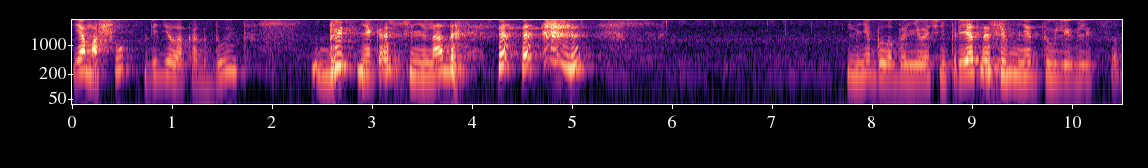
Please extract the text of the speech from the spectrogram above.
Я машу, видела, как дует. Дуть, мне кажется, не надо. Мне было бы не очень приятно, если бы мне дули в лицо.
